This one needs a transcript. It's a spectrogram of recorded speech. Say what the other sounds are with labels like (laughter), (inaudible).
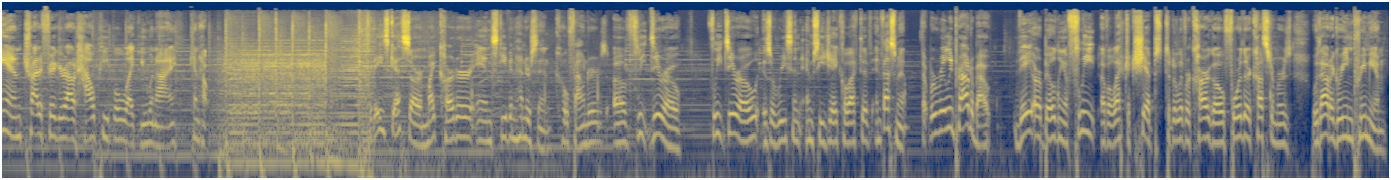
and try to figure out how people like you and I can help. Today's guests are Mike Carter and Stephen Henderson, co founders of Fleet Zero. Fleet Zero is a recent MCJ collective investment that we're really proud about. They are building a fleet of electric ships to deliver cargo for their customers without a green premium.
